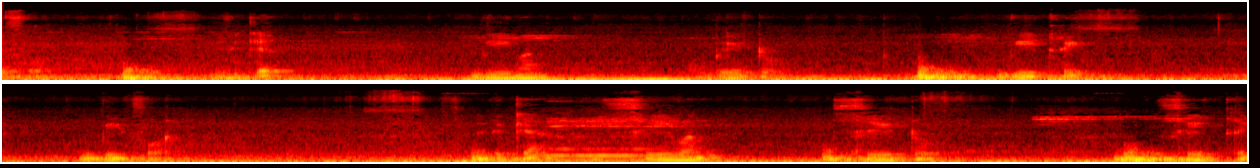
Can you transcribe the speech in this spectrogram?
a4 ಇದಕ್ಕೆ b1 b2 b3 B four देखिए C one C two C three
